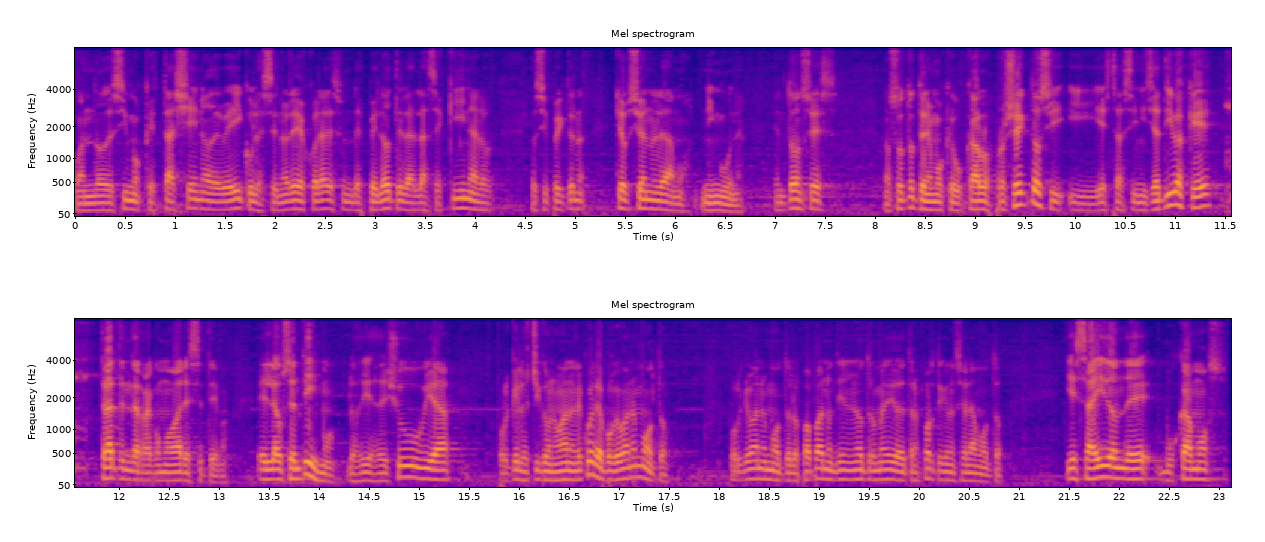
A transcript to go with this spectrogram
Cuando decimos que está lleno de vehículos en horario escolar, es un despelote las, las esquinas, los, los inspectores, ¿qué opción le damos? Ninguna. Entonces, nosotros tenemos que buscar los proyectos y, y estas iniciativas que traten de reacomodar ese tema. El ausentismo, los días de lluvia, ¿por qué los chicos no van a la escuela? Porque van en moto. Porque van en moto. Los papás no tienen otro medio de transporte que no sea la moto. Y es ahí donde buscamos,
